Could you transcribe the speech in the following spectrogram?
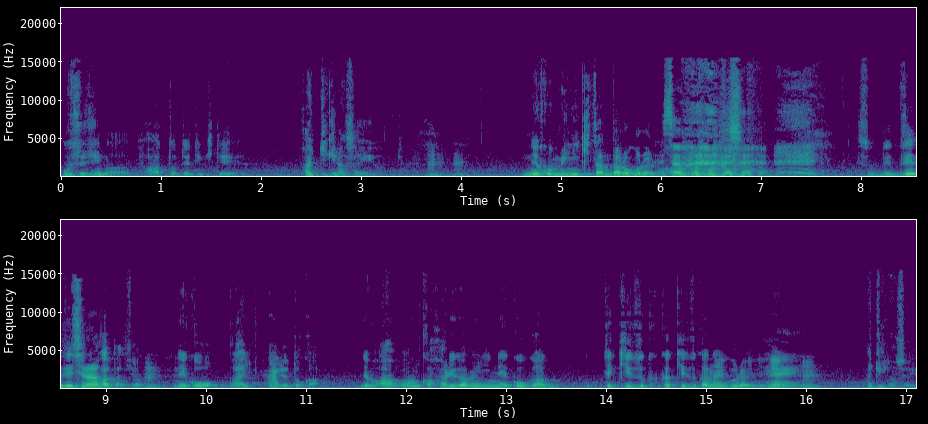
ご主人がパーッと出てきて「入ってきなさいよ」って。うんうん。猫見に来たんだろうぐらいので全然知らなかったんですよ、うん。猫がいるとか、でもあなんか張り紙に猫がって気づくか気づかないぐらいでね、はい。うん入ってきなさいよ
